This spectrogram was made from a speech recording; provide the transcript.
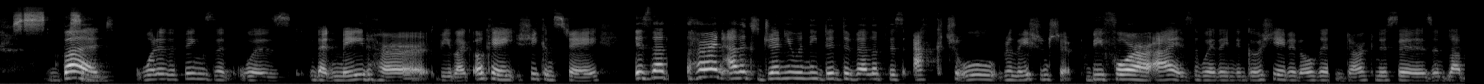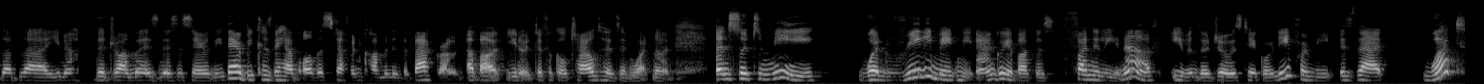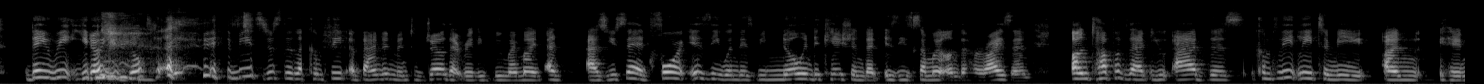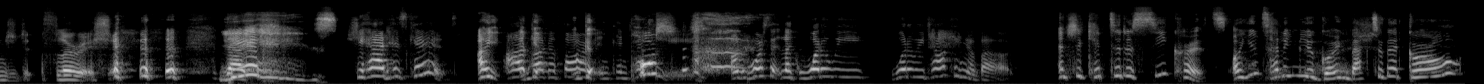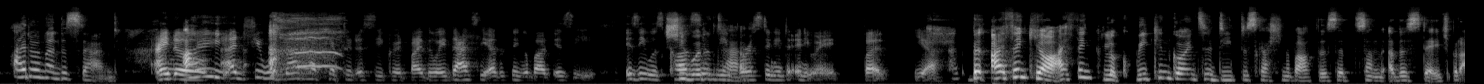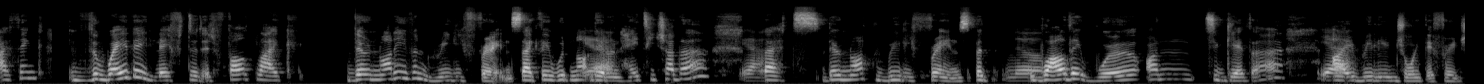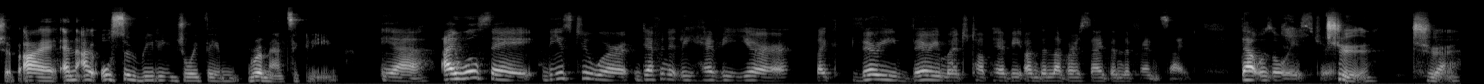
But one of the things that was that made her be like, okay, she can stay is that her and Alex genuinely did develop this actual relationship before our eyes where they negotiated all the darknesses and blah blah blah you know the drama is necessarily there because they have all this stuff in common in the background about you know difficult childhoods and whatnot and so to me what really made me angry about this, funnily enough, even though Jo is take or leave for me, is that what? they re you know you built me it's just the like complete abandonment of jo that really blew my mind and as you said for izzy when there's been no indication that izzy's somewhere on the horizon on top of that you add this completely to me unhinged flourish that yes she had his kids i on, get, on a farm get- in kentucky horse- on horse like what are we what are we talking about and she kept it a secret are you oh telling me you're going back to that girl i don't understand I know, I- and she would not have kept it a secret. By the way, that's the other thing about Izzy. Izzy was constantly bursting into anyway. But yeah, But I think, yeah, I think, look, we can go into a deep discussion about this at some other stage. But I think the way they left it, it felt like they're not even really friends. Like they would not, they don't hate each other, yeah, but they're not really friends. But no, while they were on together, yeah, I really enjoyed their friendship. I and I also really enjoyed them romantically. yeah. I will say these two were definitely heavier, like very, very much top heavy on the lover side than the friend side. That was always true. True, true.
